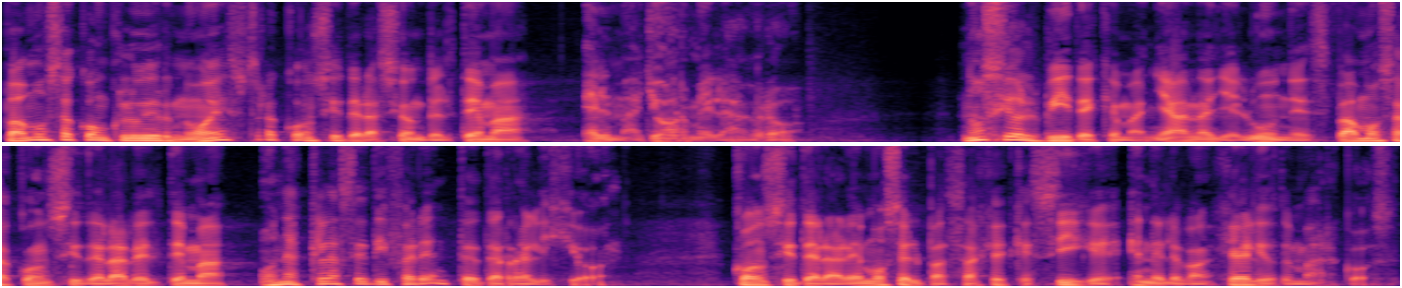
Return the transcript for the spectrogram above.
vamos a concluir nuestra consideración del tema El mayor milagro. No se olvide que mañana y el lunes vamos a considerar el tema una clase diferente de religión. Consideraremos el pasaje que sigue en el Evangelio de Marcos.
